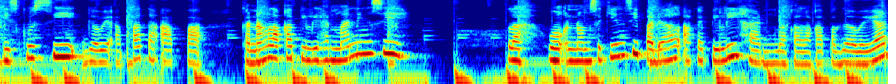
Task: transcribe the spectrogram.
diskusi, gawe apa tak apa. Kenang laka pilihan maning sih. Lah, wong enom sekin sih padahal ake pilihan bakal laka pegawaian,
